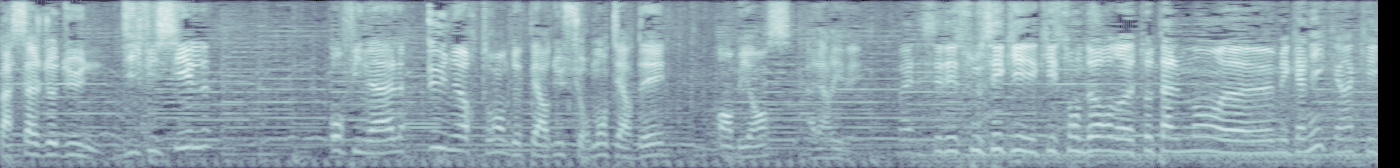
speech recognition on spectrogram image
passage de dune difficile, au final 1h30 de perdu sur Monterdé, ambiance à l'arrivée. C'est des soucis qui, qui sont d'ordre totalement euh, mécanique, hein, qui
